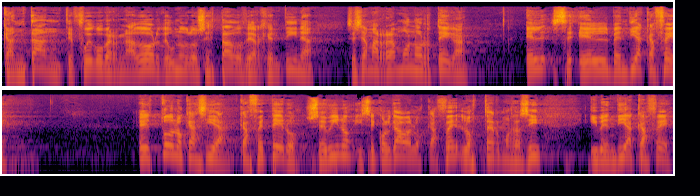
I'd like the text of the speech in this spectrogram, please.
cantante, fue gobernador de uno de los estados de Argentina, se llama Ramón Ortega. Él, vendía café. Es todo lo que hacía, cafetero. Se vino y se colgaba los cafés, los termos así, y vendía café.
